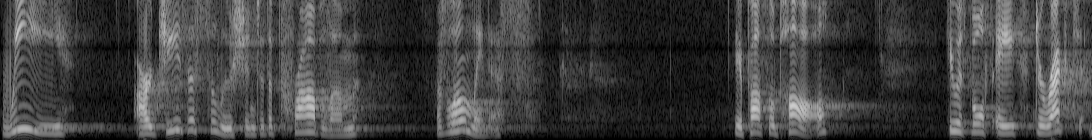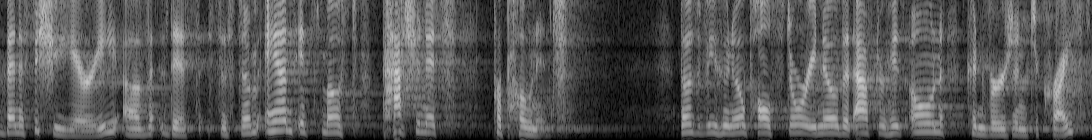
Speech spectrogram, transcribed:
We are Jesus' solution to the problem of loneliness. The Apostle Paul, he was both a direct beneficiary of this system and its most passionate proponent. Those of you who know Paul's story know that after his own conversion to Christ,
